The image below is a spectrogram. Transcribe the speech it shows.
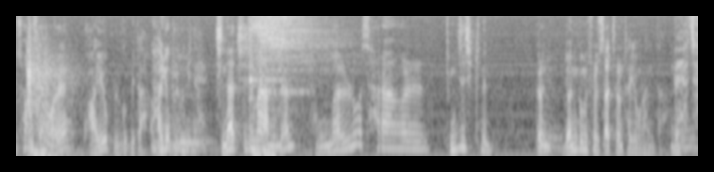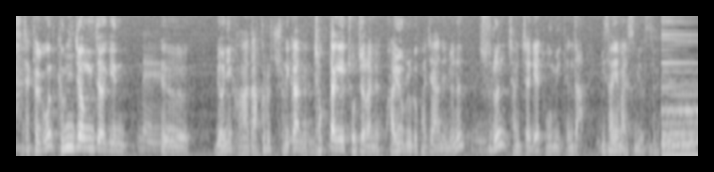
성생활의 과유불급이다. 과유불급이다. 지나치지만 않으면 정말로 사랑을 증진시키는 그런 연금술사처럼 작용을 한다. 네. 자, 자, 결국은 긍정적인 네. 그 면이 강하다. 그렇죠. 러니까 네, 네. 적당히 조절하면 과유불급하지 않으면 은 술은 잠자리에 도움이 된다. 이상의 말씀이었습니다.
